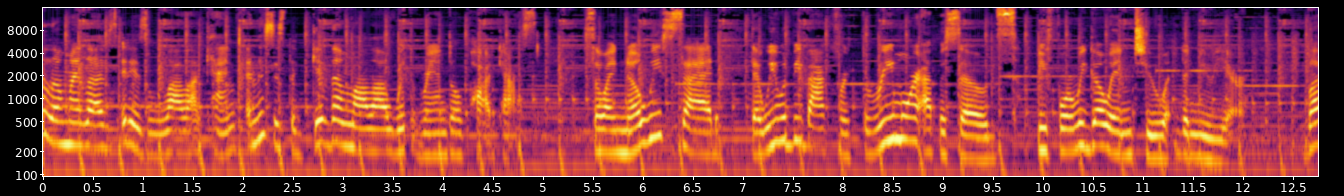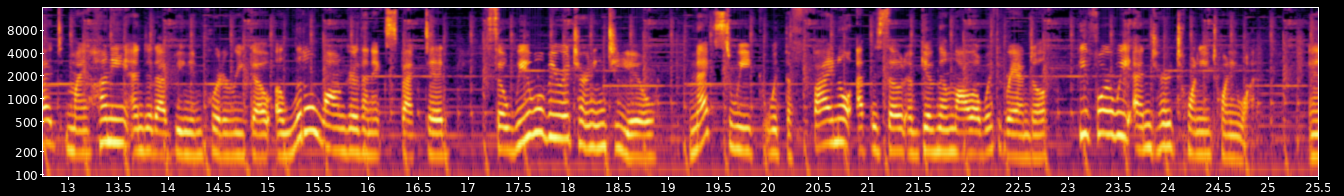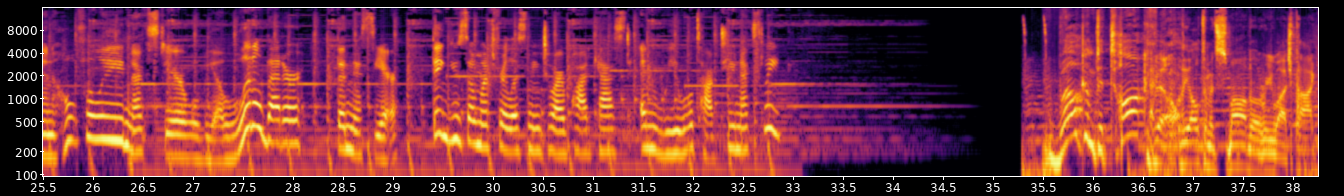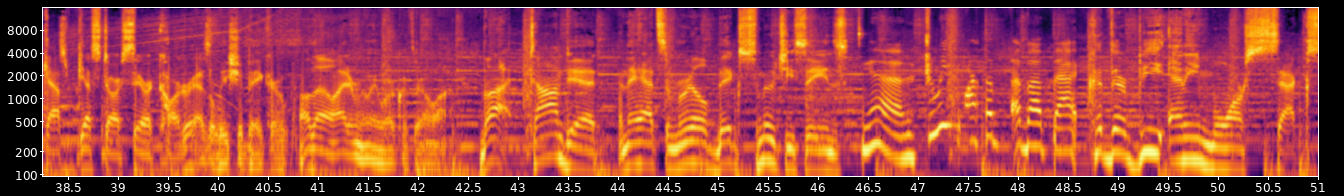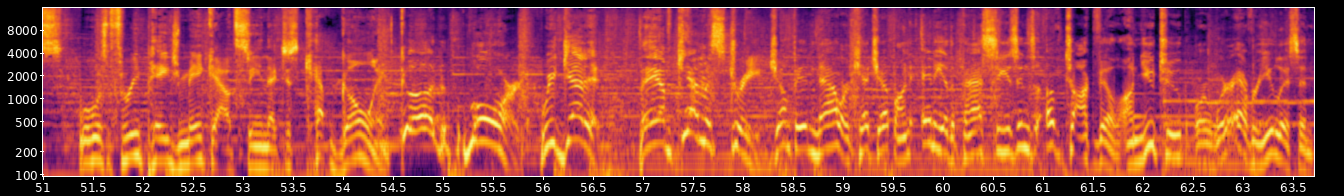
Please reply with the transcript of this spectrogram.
Hello, my loves. It is Lala Kent, and this is the Give Them Lala with Randall podcast. So I know we said that we would be back for three more episodes before we go into the new year. But my honey ended up being in Puerto Rico a little longer than expected, so we will be returning to you next week with the final episode of Give Them Lala with Randall before we enter 2021. And hopefully next year will be a little better than this year. Thank you so much for listening to our podcast, and we will talk to you next week. Welcome to Talkville. The Ultimate Smallville Rewatch Podcast. Guest star Sarah Carter as Alicia Baker. Although I didn't really work with her a lot. But Tom did, and they had some real big smoochy scenes. Yeah. Can we talk about that? Could there be any more sex? What was three page makeout scene that just kept going? Good Lord. We get it. They have chemistry. Jump in now or catch up on any of the past seasons of Talkville on YouTube or wherever you listen.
